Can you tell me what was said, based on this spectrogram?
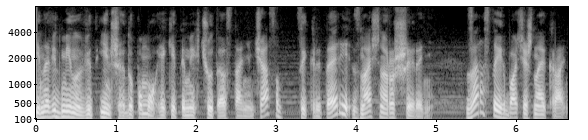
І на відміну від інших допомог, які ти міг чути останнім часом, ці критерії значно розширені. Зараз ти їх бачиш на екрані.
